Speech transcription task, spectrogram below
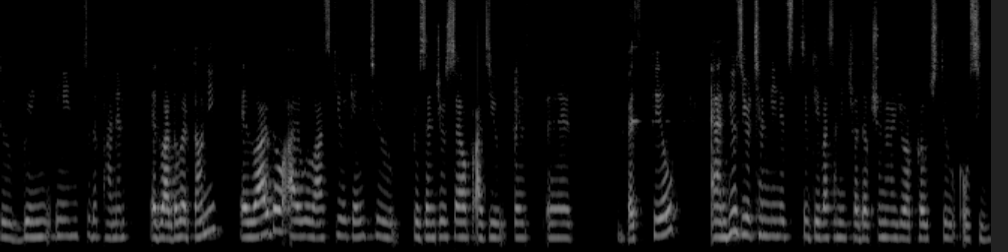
to bring into the panel Eduardo Bertoni, Eduardo, I will ask you again to present yourself as you best, uh, best feel and use your 10 minutes to give us an introduction on your approach to OSINT.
